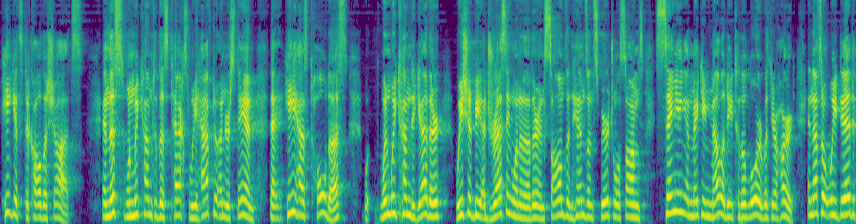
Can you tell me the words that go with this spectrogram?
He gets to call the shots. And this, when we come to this text, we have to understand that he has told us when we come together, we should be addressing one another in psalms and hymns and spiritual songs, singing and making melody to the Lord with your heart. And that's what we did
